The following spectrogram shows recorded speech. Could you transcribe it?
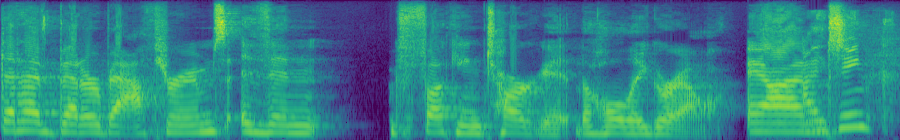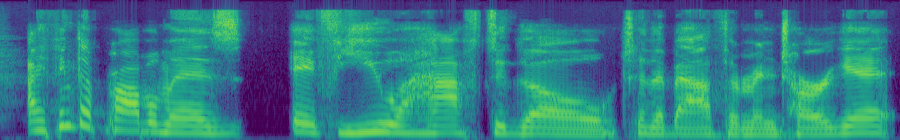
that have better bathrooms than fucking Target, the Holy Grail. And I think I think the problem is if you have to go to the bathroom in Target,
